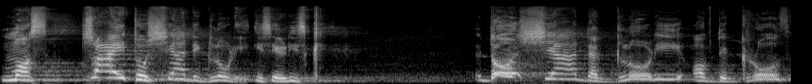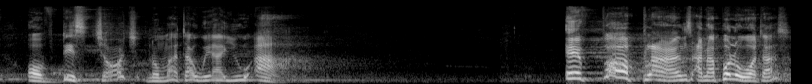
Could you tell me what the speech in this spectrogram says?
must try to share the glory. It's a risk. Don't share the glory of the growth of this church, no matter where you are. If Paul plants and Apollo waters,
